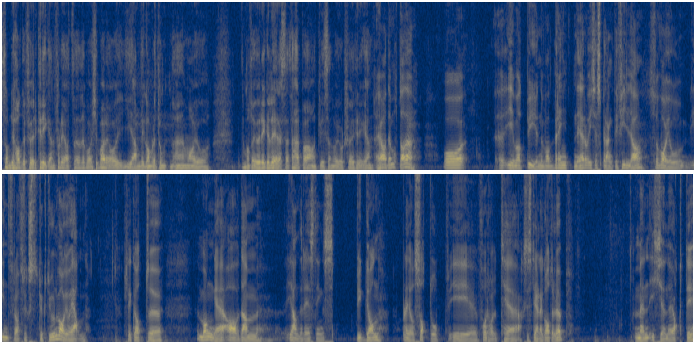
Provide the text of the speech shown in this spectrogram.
som de hadde før krigen. fordi det var ikke bare å gi dem de gamle tomtene. Det det måtte jo reguleres dette her på annet vis enn det var gjort før krigen? Ja, det måtte det. Og uh, i og med at byen var brent ned og ikke sprengt i filler, så var jo infrastrukturen var jo igjen. Slik at uh, mange av de gjenreisningsbyggene ble jo satt opp i forhold til eksisterende gateløp, men ikke nøyaktig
